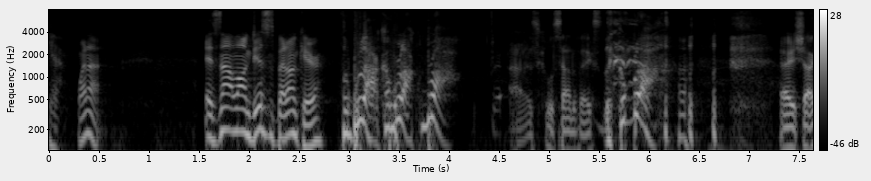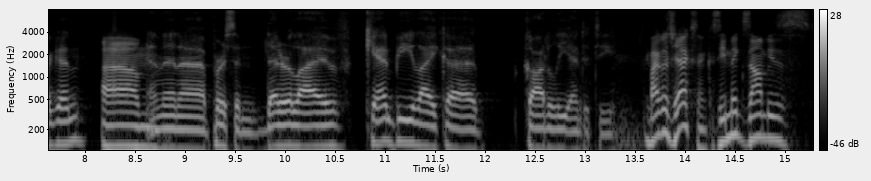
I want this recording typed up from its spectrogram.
Yeah, why not? It's not long distance, but I don't care. Blah, blah, blah, Ah, that's cool sound effects. blah. All right, shotgun, Um, and then uh, person, dead or alive, can't be like a godly entity. Michael Jackson, because he makes zombies.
